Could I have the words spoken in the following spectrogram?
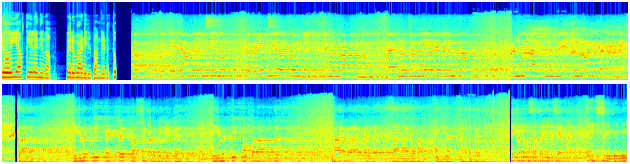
Joy ആർത്തിയിൽ എന്നിവർ പരിപാടിയിൽ പങ്കെടുത്തു. സ്ഥാനം ഇരുപത്തി എട്ട് വർഷങ്ങൾ പിന്നിട്ട് ഇരുപത്തി ഒമ്പതാമത് ഭാരവാഹികളുടെ സ്ഥാനാരോഹണം ഇന്ന് നടത്തപ്പെടുന്നു. Kannur sub regional chairman Shri Benny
